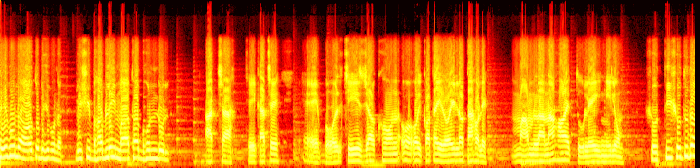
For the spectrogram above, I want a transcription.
ভেবো না অত ভেবো না বেশি ভাবলেই মাথা ভন্ডুল আচ্ছা ঠিক আছে। এ বলছিস যখন ও ওই কথাই রইল তাহলে মামলা না হয় তুলেই নিলুম। সত্যি সতুদা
